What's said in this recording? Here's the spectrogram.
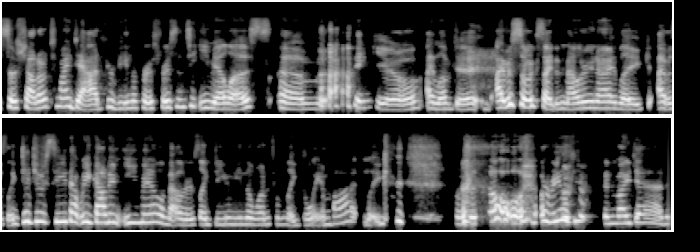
so shout out to my dad for being the first person to email us. Um, thank you. I loved it. I was so excited. Mallory and I like I was like, "Did you see that we got an email?" And Mallory was like, "Do you mean the one from like Glambot?" Like I was like, "No, a real human, and my dad."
